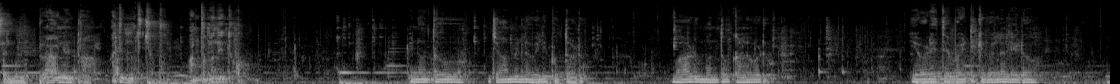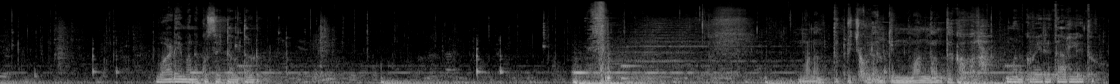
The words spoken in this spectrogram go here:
అసలు ప్లాన్ ఏంట్రా? అది ముందు చెప్పు. అంతమంది ఎందుకు? వినోద్ జామీన్లో వెళ్ళిపోతాడు. వాడు మనతో కలవడు. ఎవడైతే బయటికి వెళ్ళలేడో వాడే మనకు సెట్ అవుతాడు. మనం తప్పించుకోవడానికి మందంతా కావాలా? మనకు వేరే దారి లేదు.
